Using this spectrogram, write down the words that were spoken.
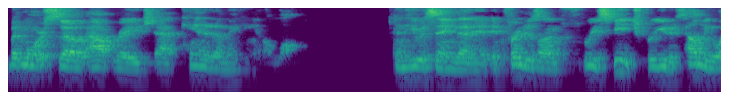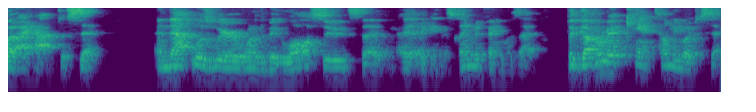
but more so outraged at Canada making it a law. And he was saying that it infringes on free speech for you to tell me what I have to say. And that was where one of the big lawsuits that, again, his claim to fame was that the government can't tell me what to say.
